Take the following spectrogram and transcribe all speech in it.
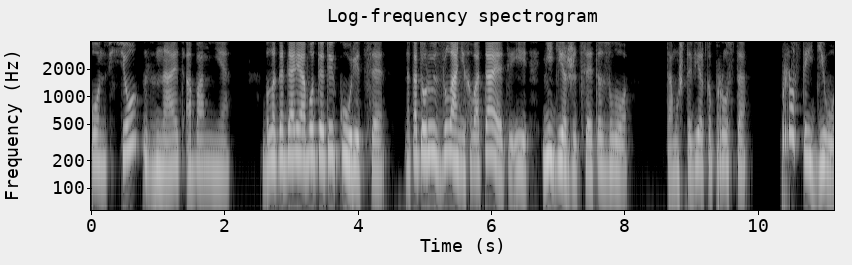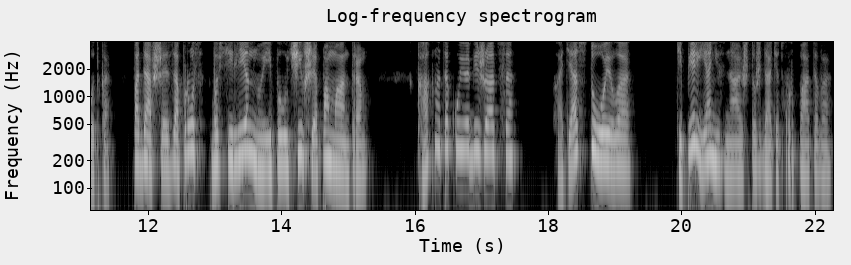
Он все знает обо мне. Благодаря вот этой курице, на которую зла не хватает и не держится это зло. Потому что Верка просто, просто идиотка подавшая запрос во Вселенную и получившая по мантрам. Как на такую обижаться? Хотя стоило. Теперь я не знаю, что ждать от Курпатова.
